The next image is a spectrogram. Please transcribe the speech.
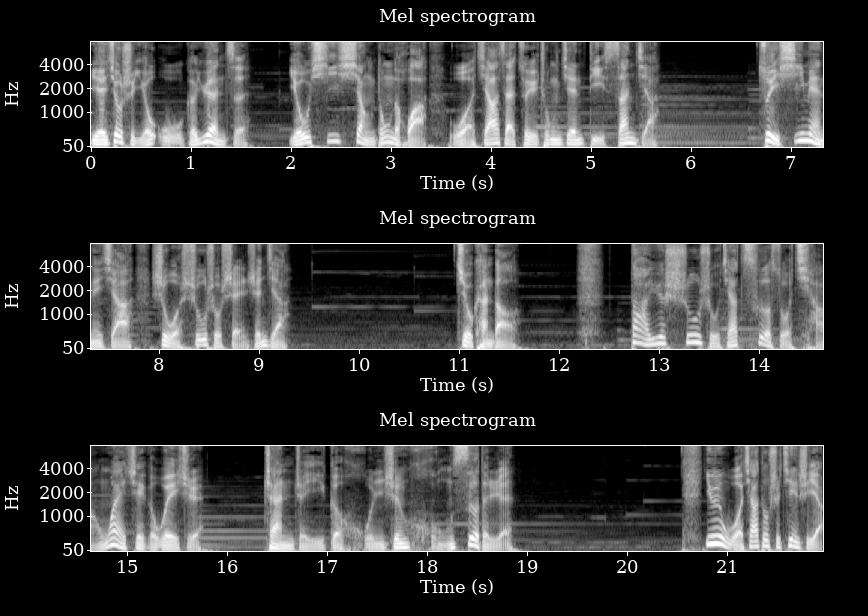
也就是有五个院子。由西向东的话，我家在最中间第三家，最西面那家是我叔叔婶婶家。就看到。大约叔叔家厕所墙外这个位置，站着一个浑身红色的人。因为我家都是近视眼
